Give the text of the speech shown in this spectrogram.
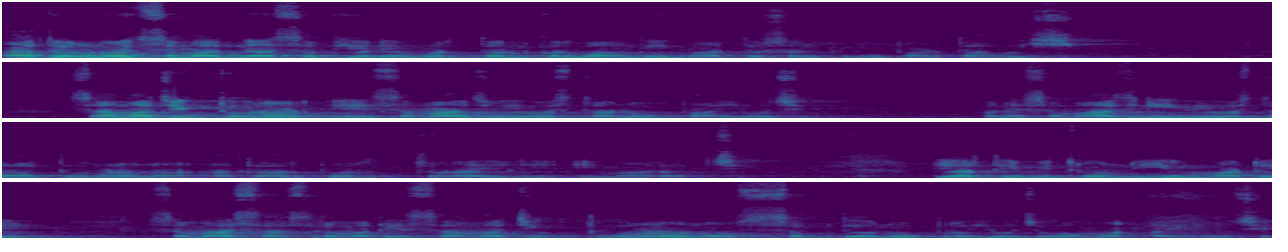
આ ધોરણો જ સમાજના સભ્યોને વર્તન કરવા અંગે માર્ગદર્શન પૂરું પાડતા હોય છે. સામાજિક ધોરણ એ સમાજ વ્યવસ્થાનો પાયો છે અને સમાજની વ્યવસ્થા ધોરણોના આધાર પર જણાયેલી ઇમારત છે. ત્યારથી મિત્રો, નિયમ માટે, સમાજશાસ્ત્ર માટે સામાજિક ધોરણોનો, શબ્દનો પ્રયોજવામાં આવ્યો છે.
